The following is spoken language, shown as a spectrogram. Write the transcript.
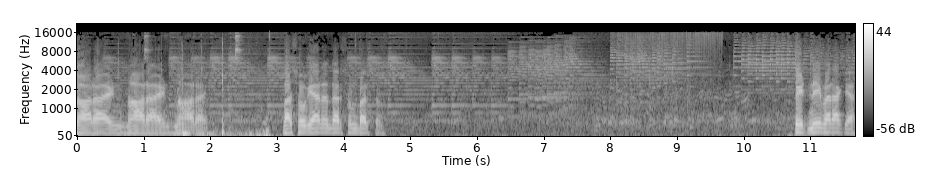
नारायण नारायण नारायण। बस हो गया ना दर्शन दर्शन पेट नहीं भरा क्या?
